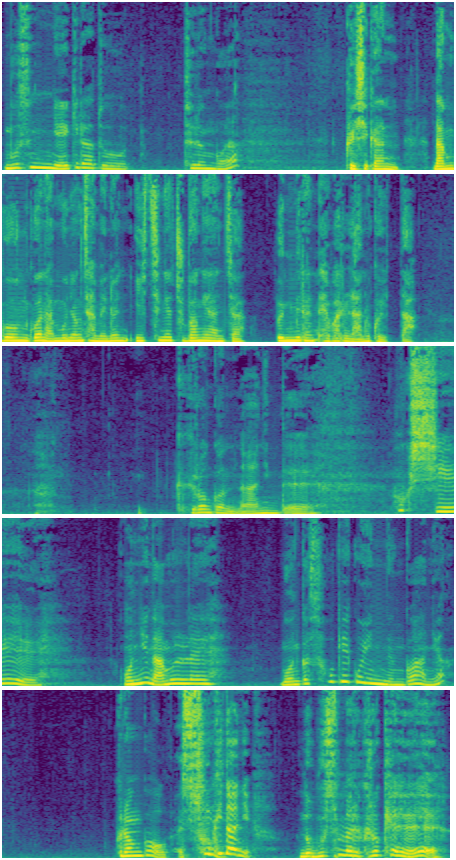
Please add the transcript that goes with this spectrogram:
무슨 얘기라도 들은 거야? 그 시간 남고은과 남문영 자매는 2층의 주방에 앉아 은밀한 대화를 나누고 있다. 그런 건 아닌데. 혹시 언니 나 몰래 뭔가 속이고 있는 거 아니야? 그런 거 없지? 속이다니. 너 무슨 말을 그렇게 해?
